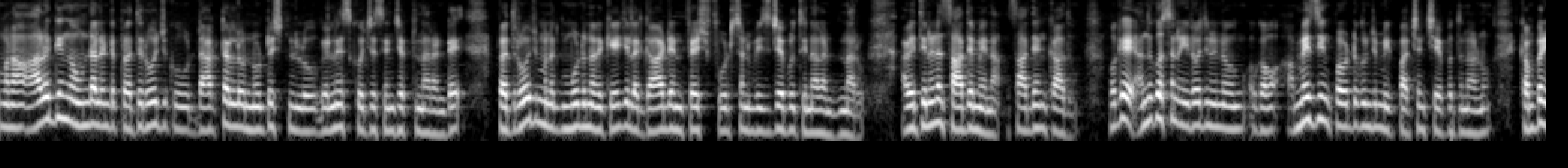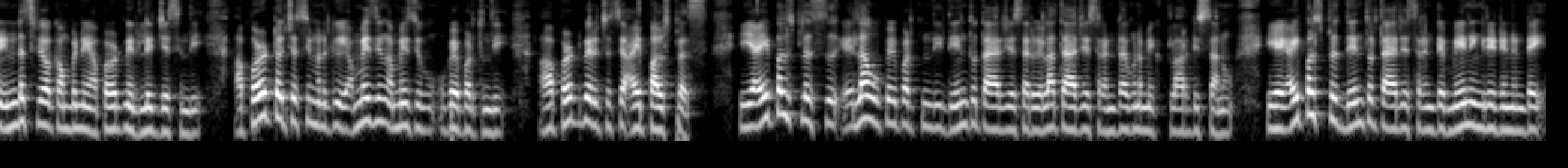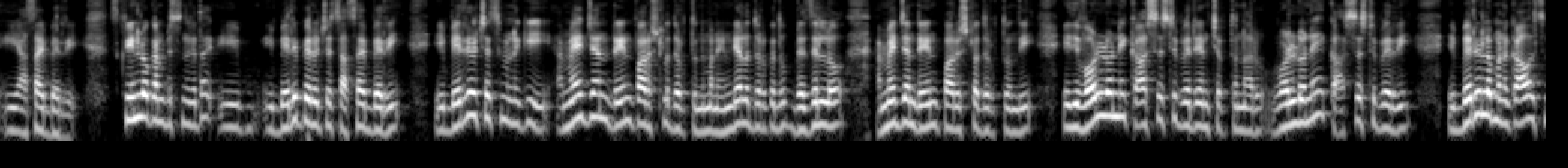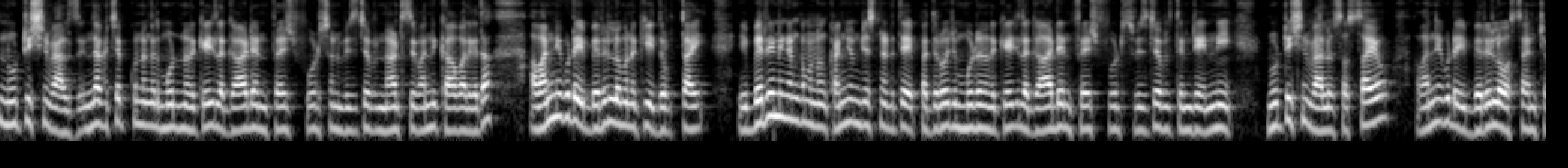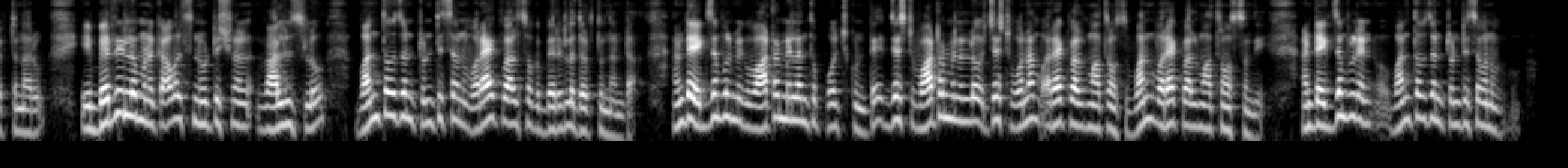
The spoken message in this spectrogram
మన ఆరోగ్యంగా ఉండాలంటే ప్రతిరోజుకు డాక్టర్లు డాక్టర్లు న్యూట్రిషన్లు వెల్నెస్ కోచెస్ ఏం చెప్తున్నారంటే ప్రతిరోజు మనకు మూడున్నర కేజీల garden fresh foods and vegetable తినాలంటున్నారు. అవి తినడం సాధ్యమేనా? సాధ్యం కాదు. ఓకే అందుకోసం ఈరోజు నేను ఒక అమేజింగ్ ప్రోడక్ట్ గురించి మీకు పరిచయం చేయబోతున్నాను. కంపెనీ ఇండస్ట్రీ కంపెనీ ఆ ప్రోడక్ట్ని రిలీజ్ చేసింది. ఆ ప్రోడక్ట్ వచ్చేసి మనకి అమేజింగ్ అమేజింగ్ ఉపయోగపడుతుంది. ఆ ప్రోడక్ట్ పేరు వచ్చేసి ఐపాల్స్ ప్లస్ ఈ ఐపాల్స్ ప్లస్ ఎలా ఉపయోగపడుతుంది? దేంతో తయారు చేశారు? ఎలా తయారు చేశారంటే కూడా మీకు క్లారిటీ ఇస్తాను. ఈ ఐపల్స్ ప్లస్ దేంతో తయారు చేశారంటే మెయిన్ ఇంగ్రీడియంట్ అంటే ఈ అసాయి బెర్రీ స్క్రీన్లో కనిపి కనిపిస్తుంది కదా ఈ ఈ బెర్రీ పేరు వచ్చేసి అసాయ్ బెర్రీ. ఈ బెర్రీ వచ్చేసి మనకి అమెజాన్ రెయిన్ ఫారెస్ట్లో దొరుకుతుంది. మన ఇండియాలో దొరకదు బ్రెజిల్లో అమెజాన్ రెయిన్ ఫారెస్ట్లో దొరుకుతుంది. ఇది వరల్డ్లోనే కాస్టెస్ట్ బెర్రీ అని చెప్తున్నారు. వరల్డ్లోనే కాస్టెస్ట్ బెర్రీ. ఈ బెర్రీలో మనకు కావాల్సిన న్యూట్రిషన్ వాల్యూస్ ఇందాక చెప్పుకున్నాం కదా మూడున్నర కేజీల garden fresh foods and vegetable nuts ఇవన్నీ కావాలి కదా. అవన్నీ కూడా ఈ బెర్రీలో మనకి దొరుకుతాయి. ఈ బెర్రీని కనుక మనం కన్జ్యూమ్ చేసినట్టయితే ప్రతిరోజు మూడున్నర కేజీల గార్డెన్ ఫ్రెష్ ఫుడ్స్ వెజిటబుల్ తింటే ఎన్ని న్యూట్రిషన్ వాల్యూస్ వస్తాయో అవన్నీ కూడా ఈ బెర్రీలో వస్తాయని చెప్తున్నారు. ఈ బెర్రీలో మనకు కావాల్సిన nutritional వాల్యూస్లో one thousand twenty seven ORAC values ఒక బెర్రీలో దొరుకుతుందంట. అంటే ఎగ్జాంపుల్ మీకు వాటర్ మిలన్తో పోల్చుకుంటే జస్ట్ వాటర్ మిలన్లో జస్ట్ వన్ వరాక్ వాల్ మాత్రం వస్తుంది. వన్ వరాక్ వాల్ మాత్రం వస్తుంది. అంటే example one thousand twenty seven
